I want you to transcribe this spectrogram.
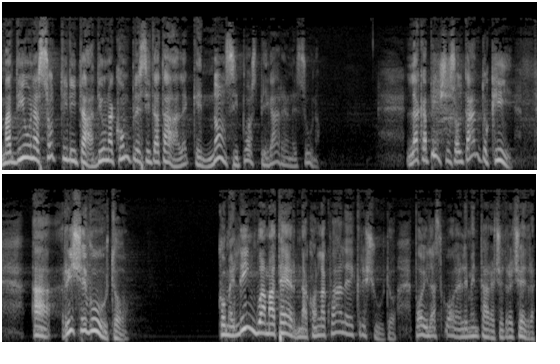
ma di una sottilità, di una complessità tale che non si può spiegare a nessuno. La capisce soltanto chi ha ricevuto come lingua materna con la quale è cresciuto, poi la scuola elementare, eccetera, eccetera,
